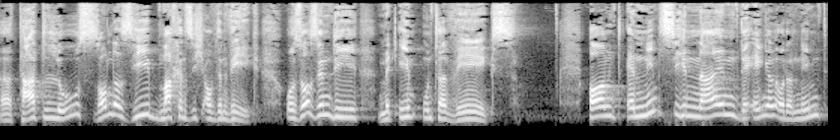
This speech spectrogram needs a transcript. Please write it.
äh, tatenlos, sondern sie machen sich auf den Weg. Und so sind die mit ihm unterwegs. Und er nimmt sie hinein, der Engel, oder nimmt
